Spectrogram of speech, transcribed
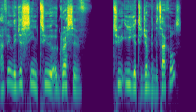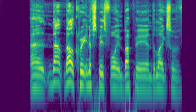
I think they just seem too aggressive too eager to jump into tackles, and that that'll create enough space for Mbappe and the likes of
